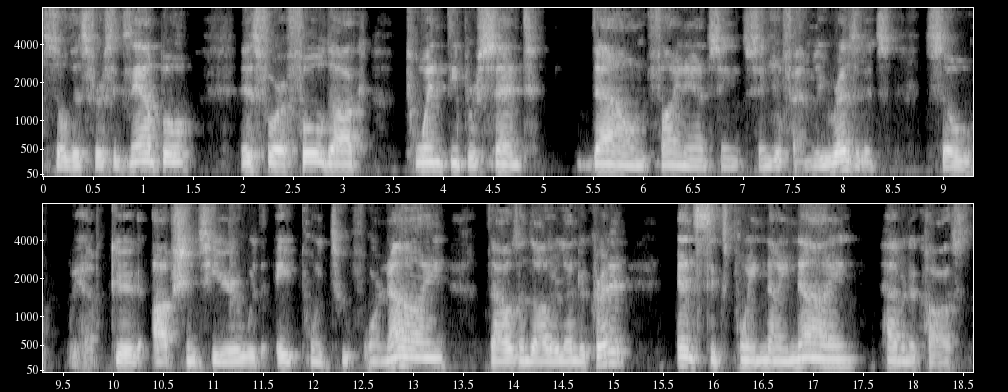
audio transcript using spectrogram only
So this first example is for a full doc, 20% down financing single family residence. So we have good options here with 8.249 thousand dollar lender credit and 6.99 having a cost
